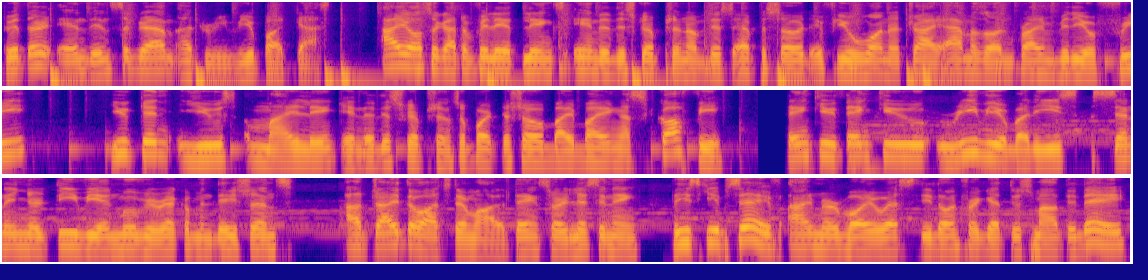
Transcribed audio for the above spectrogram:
Twitter, and Instagram at Review Podcast. I also got affiliate links in the description of this episode. If you want to try Amazon Prime Video free, you can use my link in the description. Support the show by buying us coffee. Thank you, thank you, review buddies. Send in your TV and movie recommendations. I'll try to watch them all. Thanks for listening. Please keep safe. I'm your boy Westy. Don't forget to smile today.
